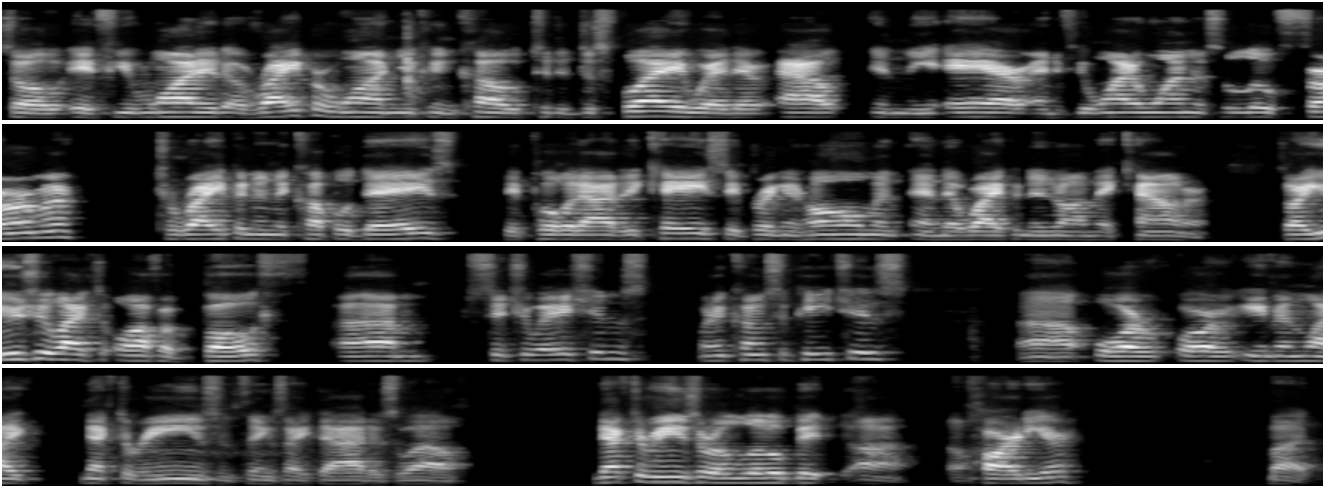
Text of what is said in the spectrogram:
so if you wanted a riper one, you can go to the display where they're out in the air. And if you wanted one that's a little firmer to ripen in a couple days, they pull it out of the case, they bring it home, and, and they're ripening it on their counter. So I usually like to offer both um, situations when it comes to peaches, uh, or or even like nectarines and things like that as well. Nectarines are a little bit uh, hardier, but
